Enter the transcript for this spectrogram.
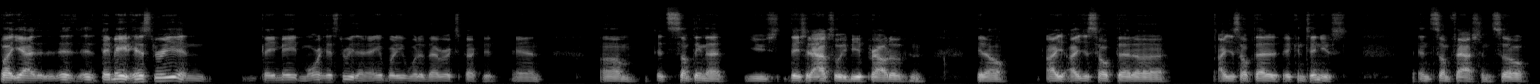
but yeah, it, it, they made history and they made more history than anybody would have ever expected, and um, it's something that you they should absolutely be proud of. And you know, I I just hope that uh I just hope that it, it continues in some fashion. So,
